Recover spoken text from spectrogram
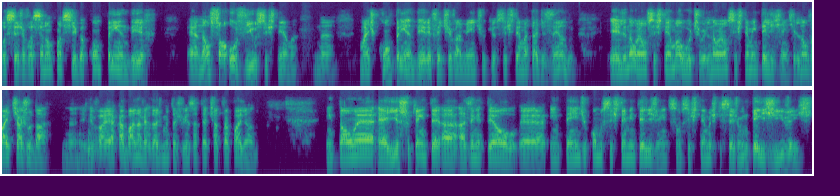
Ou seja, você não consiga compreender, é, não só ouvir o sistema, né? mas compreender efetivamente o que o sistema está dizendo, ele não é um sistema útil, ele não é um sistema inteligente, ele não vai te ajudar, né? ele vai acabar, na verdade, muitas vezes até te atrapalhando. Então, é, é isso que a, a Zenitel é, entende como sistema inteligente. São sistemas que sejam inteligíveis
